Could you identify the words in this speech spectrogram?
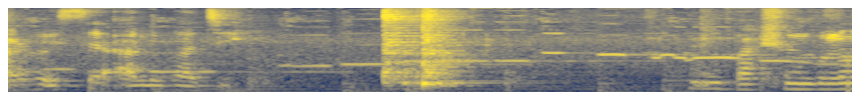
আর হয়েছে আলু ভাজি। বাসনগুলো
